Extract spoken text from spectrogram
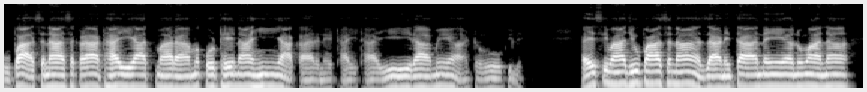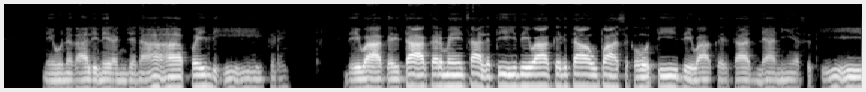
उपासना सकळा ठाई आत्मा राम कोठे नाही? या कारणे ठाई ठाई रामे आटोपिले. ऐसी माझी उपासना जाणिता ने अनुमाना. नेऊन घाली निरंजना पहिलीकडे. देवाकरिता कर्मे चालती देवाकरिता उपासक होती देवाकरिता ज्ञानी असती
